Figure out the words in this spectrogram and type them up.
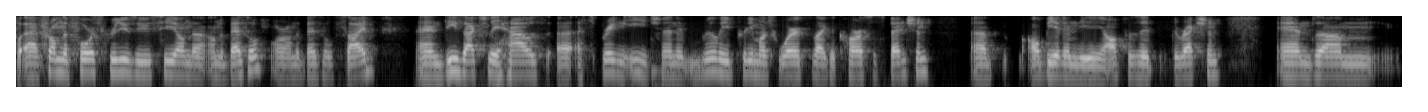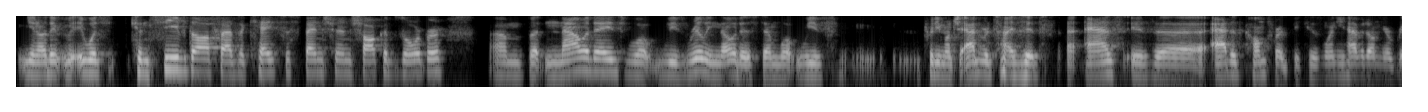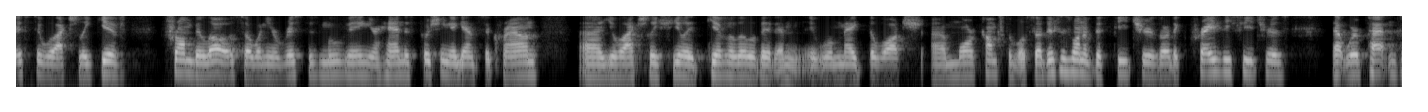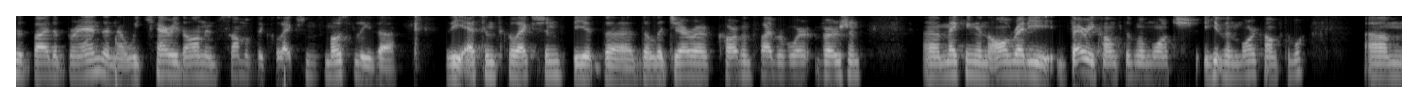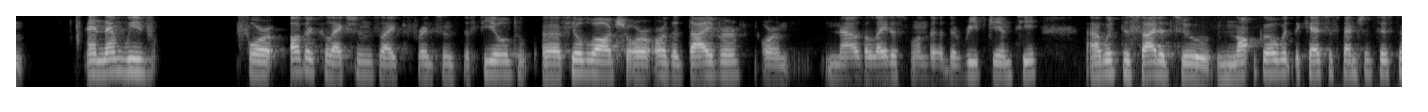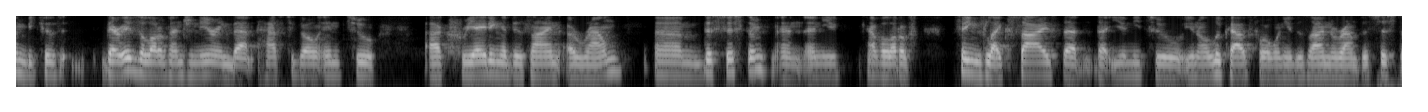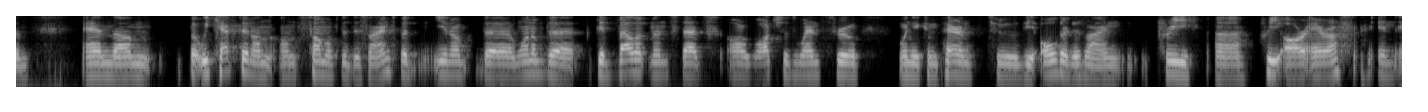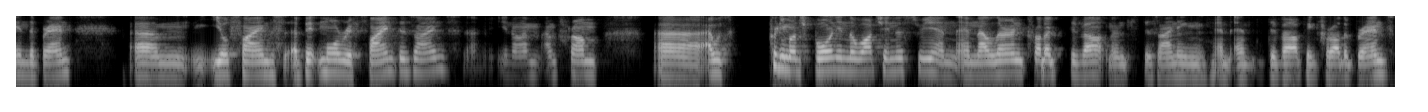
uh, from the four screws you see on the on the bezel or on the bezel side. And these actually house a spring each and it really pretty much works like a car suspension uh, albeit in the opposite direction. And um, you know it was conceived of as a case suspension shock absorber um, but nowadays, what we've really noticed and what we've pretty much advertised it as is uh, added comfort because when you have it on your wrist, it will actually give from below. So when your wrist is moving, your hand is pushing against the crown, uh, you will actually feel it give a little bit and it will make the watch uh, more comfortable. So this is one of the features or the crazy features that were patented by the brand and that we carried on in some of the collections, mostly the the Essence collection, be it the the Leggera carbon fiber wor- version, uh, making an already very comfortable watch even more comfortable. Um, and then we've for other collections, like for instance the Field uh, Field Watch or or the Diver, or now the latest one, the the Reef GMT. Uh, we've decided to not go with the case suspension system because there is a lot of engineering that has to go into uh, creating a design around um, this system, and and you have a lot of things like size that that you need to you know look out for when you design around the system, and um, but we kept it on on some of the designs. But you know the one of the developments that our watches went through when you compare it to the older design pre uh, pre R era in in the brand. Um, you'll find a bit more refined designs. You know, I'm I'm from uh, I was pretty much born in the watch industry and, and I learned product development, designing and, and developing for other brands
